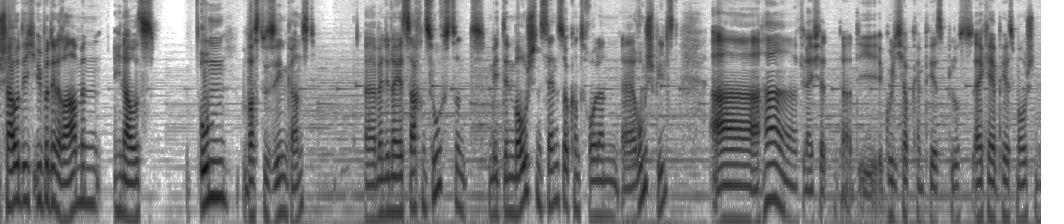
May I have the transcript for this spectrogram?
Schau dich über den Rahmen hinaus um, was du sehen kannst. Äh, wenn du neue Sachen suchst und mit den Motion Sensor Controllern äh, rumspielst, aha, vielleicht hätten da die, gut, ich habe kein PS Plus, äh, kein PS Motion,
